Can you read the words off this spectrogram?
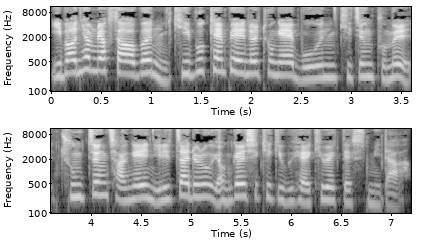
이번 협력 사업은 기부 캠페인을 통해 모은 기증품을 중증 장애인 일자리로 연결시키기 위해 기획됐습니다.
